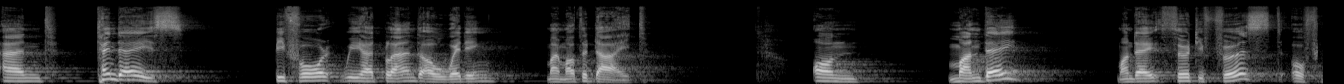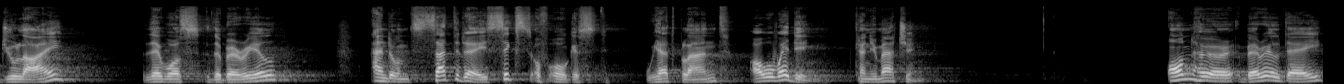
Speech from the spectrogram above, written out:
and 10 days before we had planned our wedding, my mother died. On Monday, Monday 31st of July, there was the burial. And on Saturday, 6th of August, we had planned our wedding. Can you imagine? On her burial day,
